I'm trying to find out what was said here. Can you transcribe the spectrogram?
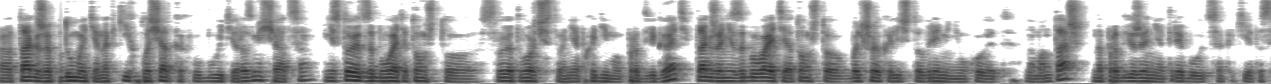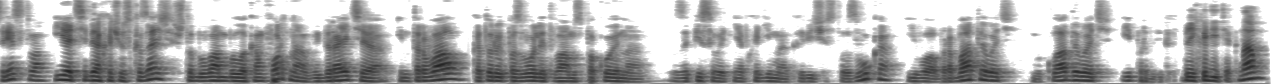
А также подумайте, на каких площадках вы будете размещаться. Не стоит забывать о том, что свое творчество необходимо продвигать. Также не забывайте о том, что большое количество времени уходит на монтаж. На продвижение требуются какие-то средства. И от себя хочу сказать, чтобы вам было комфортно, выбирайте интервал, который позволит вам спокойно записывать необходимое количество звука, его обрабатывать, выкладывать и продвигать. Приходите к нам,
